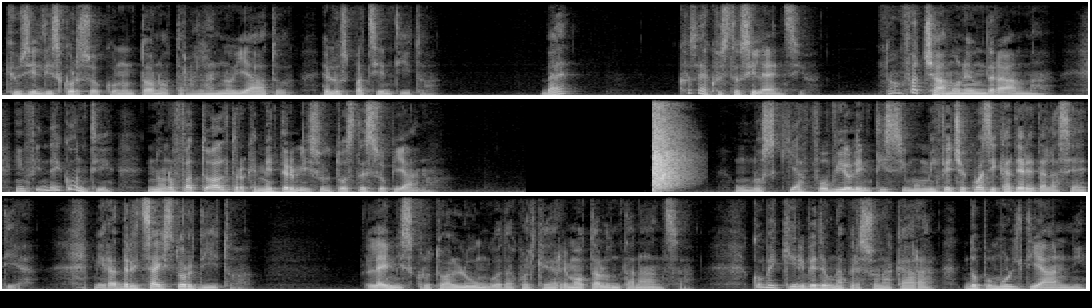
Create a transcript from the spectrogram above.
Chiusi il discorso con un tono tra l'annoiato e lo spazientito. Beh, cos'è questo silenzio? Non facciamone un dramma. In fin dei conti, non ho fatto altro che mettermi sul tuo stesso piano. Uno schiaffo violentissimo mi fece quasi cadere dalla sedia. Mi raddrizzai stordito. Lei mi scrutò a lungo da qualche remota lontananza, come chi rivede una persona cara dopo molti anni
